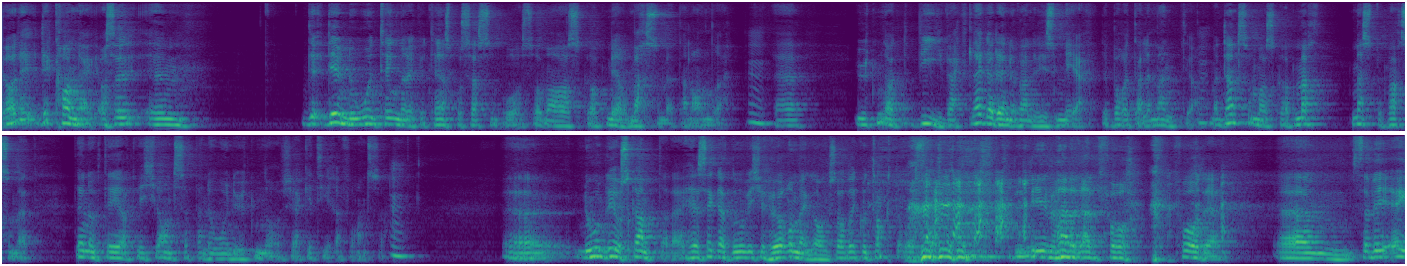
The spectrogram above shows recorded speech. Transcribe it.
Ja, det, det kan jeg. Altså, um, det, det er noen ting med rekrutteringsprosessen vår som har skapt mer oppmerksomhet enn andre. Eh, uten at vi vektlegger det nødvendigvis mer. Det er bare et element, ja. Men den som har skapt mer, mest oppmerksomhet, det er nok det at vi ikke ansetter noen uten å sjekke ti referanser. Eh, noen blir jo skremt av det. Helt sikkert noen vi ikke hører om engang, så aldri kontakter oss. De blir veldig redd for, for det. Um, så vi, jeg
